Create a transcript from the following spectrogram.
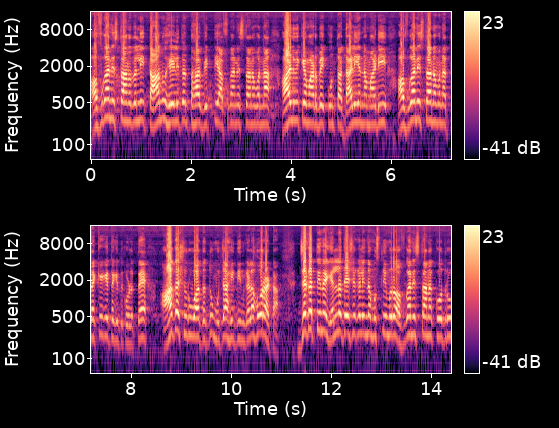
ಅಫ್ಘಾನಿಸ್ತಾನದಲ್ಲಿ ತಾನು ಹೇಳಿದಂತಹ ವ್ಯಕ್ತಿ ಅಫ್ಘಾನಿಸ್ತಾನವನ್ನು ಆಳ್ವಿಕೆ ಮಾಡಬೇಕು ಅಂತ ದಾಳಿಯನ್ನು ಮಾಡಿ ಅಫ್ಘಾನಿಸ್ತಾನವನ್ನು ತೆಕ್ಕೆಗೆ ತೆಗೆದುಕೊಳ್ಳುತ್ತೆ. ಆಗ ಶುರುವಾದದ್ದು ಮುಜಾಹಿದ್ದೀನ್ಗಳ ಹೋರಾಟ. ಜಗತ್ತಿನ ಎಲ್ಲ ದೇಶಗಳಿಂದ ಮುಸ್ಲಿಮರು ಅಫ್ಘಾನಿಸ್ತಾನಕ್ಕೆ ಹೋದರು.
